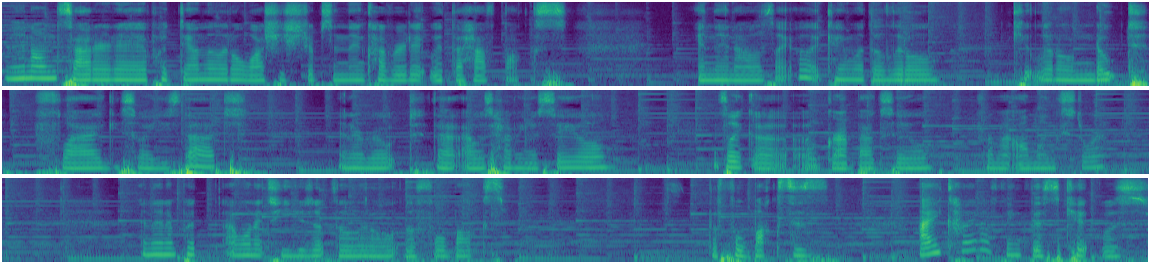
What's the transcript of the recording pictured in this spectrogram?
And then on Saturday, I put down the little washi strips and then covered it with the half box. And then I was like, oh, it came with a little cute little note flag, so I used that. And I wrote that I was having a sale. It's like a, a grab bag sale for my online store. And then I put, I wanted to use up the little, the full box, the full boxes. I kind of think this kit was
